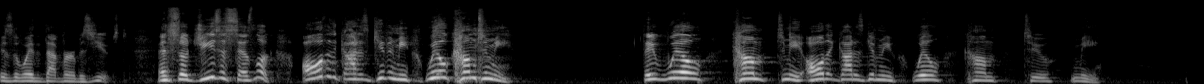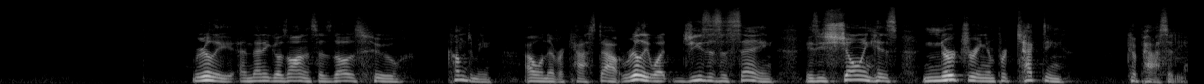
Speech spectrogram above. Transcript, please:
is the way that that verb is used. And so Jesus says, Look, all that God has given me will come to me. They will come to me. All that God has given me will come to me. Really, and then he goes on and says, Those who come to me, I will never cast out. Really, what Jesus is saying is he's showing his nurturing and protecting capacity.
